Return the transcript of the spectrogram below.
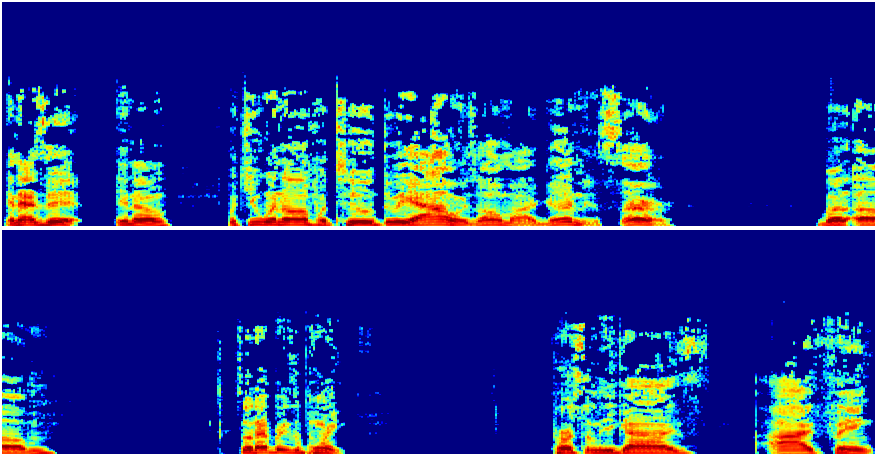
And that's it, you know, but you went on for two, three hours. Oh my goodness, sir. But, um, so that brings a point. Personally, guys, I think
